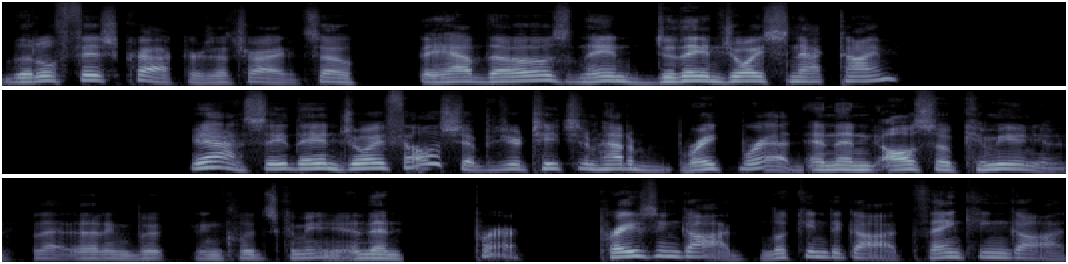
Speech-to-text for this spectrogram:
Little fish crackers. That's right. So they have those and they do they enjoy snack time? Yeah, see, they enjoy fellowship. You're teaching them how to break bread and then also communion. That, that includes communion and then prayer, praising God, looking to God, thanking God,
